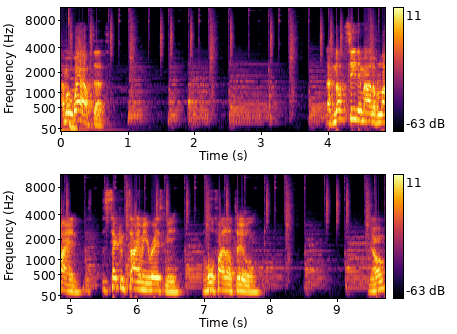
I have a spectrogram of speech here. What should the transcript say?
I'm aware of that. I've not seen him out of line. It's the second time he raised me. The whole final table. No?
